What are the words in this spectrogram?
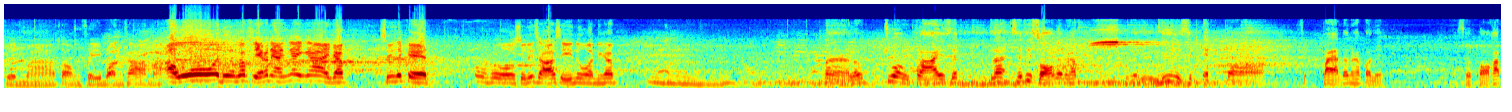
ขึ้นมาต้องฟรีบอลข้ามมาเอาโอ้ยดูครับเสียคะแนนง่าย ๆ ครับศรีสะเกดโอ้โหสุนิสาสีนวลครับอื้อหือ แม่แล้วช่วงปลายเซตและเซตที่2เลยนะครับเป็น21 ต่อ 18 แล้วนะครับตอนนี้ เสิร์ฟต่อครับ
